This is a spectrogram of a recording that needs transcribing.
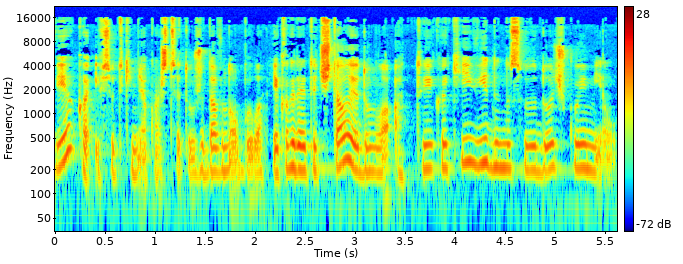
века, и все-таки, мне кажется, это уже давно было, я когда это читала, я думала, а ты какие виды на свою дочку имел?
